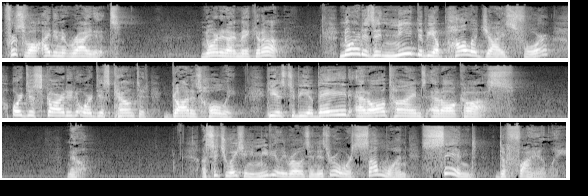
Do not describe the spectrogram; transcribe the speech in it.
First of all, I didn't write it, nor did I make it up. Nor does it need to be apologized for or discarded or discounted. God is holy. He is to be obeyed at all times, at all costs. Now, a situation immediately arose in Israel where someone sinned defiantly.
